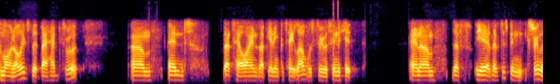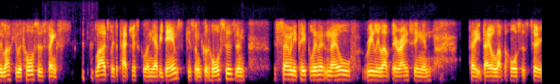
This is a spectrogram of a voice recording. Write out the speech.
to my knowledge, that they had through it. Um, and that's how I ended up getting Petite Love was through the syndicate. And um, they've yeah they've just been extremely lucky with horses, thanks largely to Pat Driscoll and Yabby Dams. Gives them good horses, and there's so many people in it, and they all really love their racing, and they they all love the horses too.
